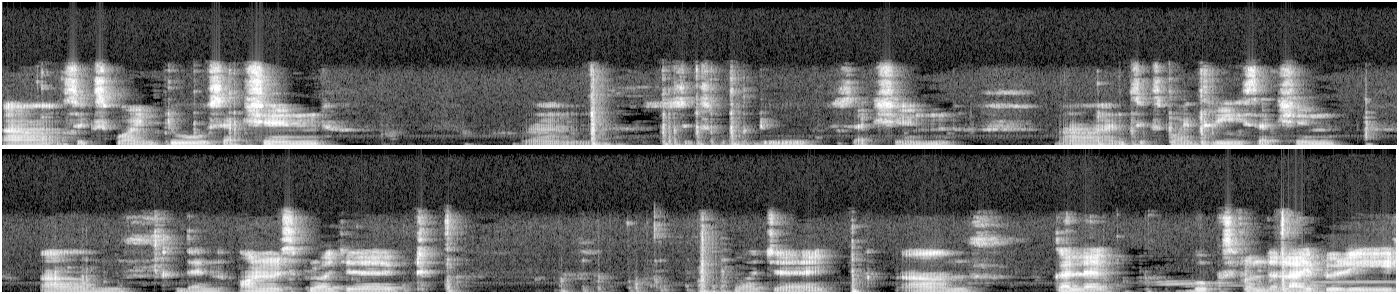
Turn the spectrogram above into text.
uh, 6.2 section um, 6.2 section uh, and 6.3 section. Um, then honors project project um, collect books from the library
